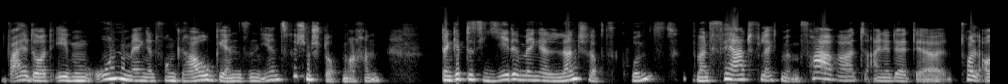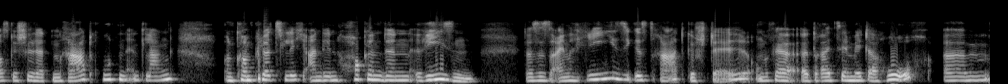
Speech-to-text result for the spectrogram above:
weil dort eben Unmengen von Graugänsen ihren Zwischenstopp machen. Dann gibt es jede Menge Landschaftskunst. Man fährt vielleicht mit dem Fahrrad eine der, der toll ausgeschilderten Radrouten entlang und kommt plötzlich an den hockenden Riesen. Das ist ein riesiges Drahtgestell, ungefähr 13 äh, Meter hoch, ähm,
